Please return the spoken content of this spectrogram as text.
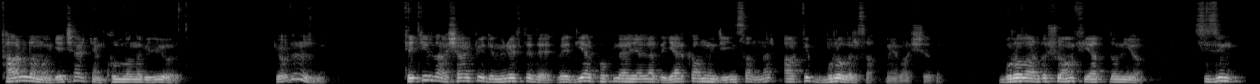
Tarlama geçerken kullanabiliyorum. Gördünüz mü? Tekirdağ, Şarköy'de, Mürefte'de ve diğer popüler yerlerde yer kalmayınca insanlar artık buraları satmaya başladı. Buralarda şu an fiyatlanıyor. Sizin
